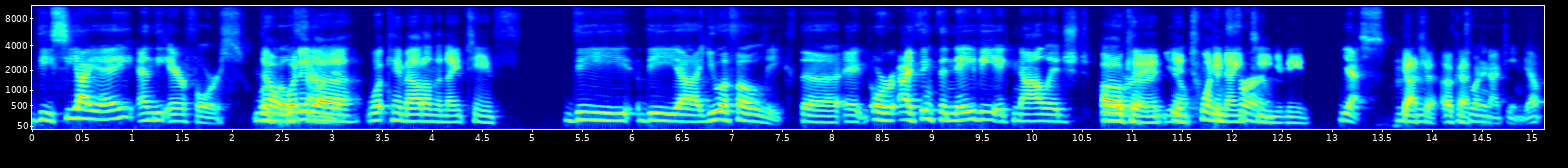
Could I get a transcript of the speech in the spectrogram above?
The CIA and the Air Force. were No, both what did founded. uh what came out on the 19th? The the uh, UFO leak, the or I think the Navy acknowledged. okay, in, know, in 2019 confirmed. you mean. Yes. Mhm. Gotcha. In Okay. 2019. Yep.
